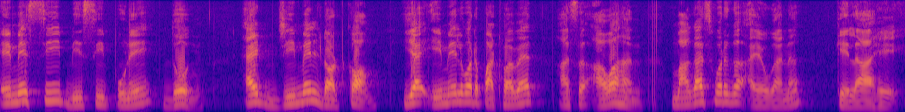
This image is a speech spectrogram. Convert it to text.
M S C B C Pune दोन ॲट जीमेल डॉट कॉम या ईमेलवर पाठवाव्यात असं आवाहन मागासवर्ग आयोगानं केलं आहे.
